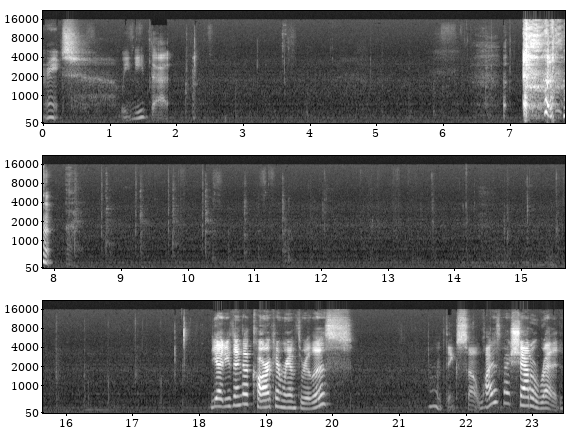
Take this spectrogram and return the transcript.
Alright. We need that. Yeah, do you think a car can ram through this? I don't think so. Why is my shadow red?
